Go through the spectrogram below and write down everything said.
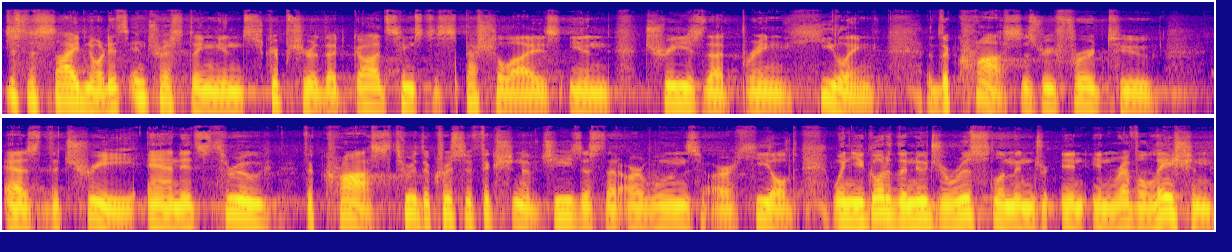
Just a side note, it's interesting in Scripture that God seems to specialize in trees that bring healing. The cross is referred to as the tree, and it's through the cross, through the crucifixion of Jesus, that our wounds are healed. When you go to the New Jerusalem in, in, in Revelation,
